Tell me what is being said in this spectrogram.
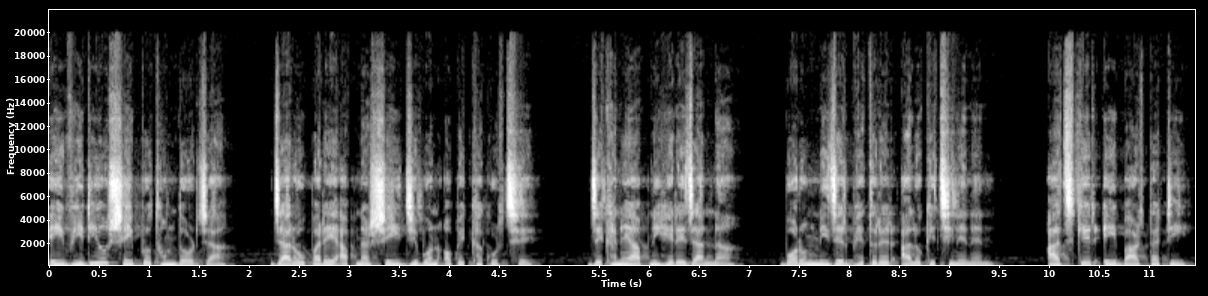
এই ভিডিও সেই প্রথম দরজা যার ওপারে আপনার সেই জীবন অপেক্ষা করছে, যেখানে আপনি হেরে যান না, বরং নিজের ভেতরের আলোকে চিনে নেন। আজকের এই বার্তাটি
